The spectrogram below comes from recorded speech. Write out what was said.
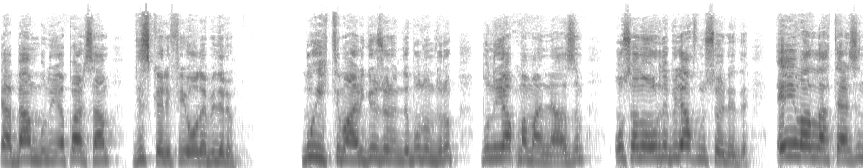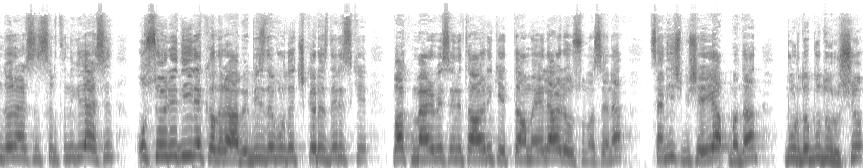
Ya ben bunu yaparsam diskalifiye olabilirim. Bu ihtimali göz önünde bulundurup bunu yapmaman lazım. O sana orada bir laf mı söyledi? Eyvallah dersin dönersin sırtını gidersin. O söylediğiyle kalır abi. Biz de burada çıkarız deriz ki bak Merve seni tahrik etti ama helal olsun Asena. Sen hiçbir şey yapmadan burada bu duruşu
